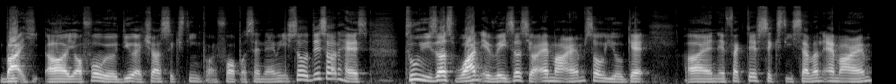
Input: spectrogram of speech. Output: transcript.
but uh, your foe will deal extra 16.4% damage. So this one has two users. One, it raises your MRM, so you'll get uh, an effective 67 MRM.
